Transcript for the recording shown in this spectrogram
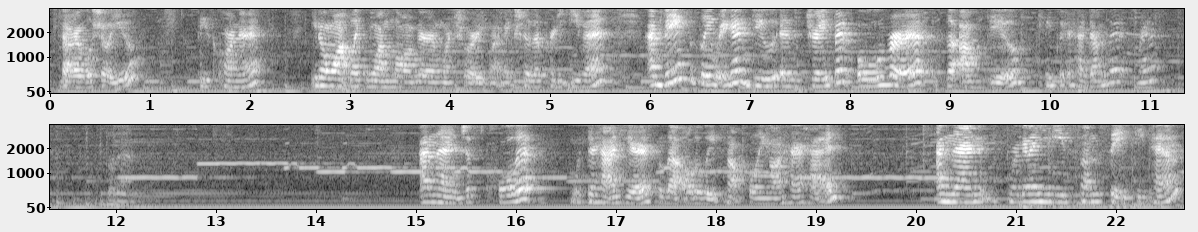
Sarah will show you these corners. You don't want like one longer and one shorter. You wanna make sure they're pretty even. And basically what you're gonna do is drape it over the updo. Can you put your head down a bit, Sabrina? And then just hold it with your hand here so that all the weight's not pulling on her head. And then we're gonna need some safety pins.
